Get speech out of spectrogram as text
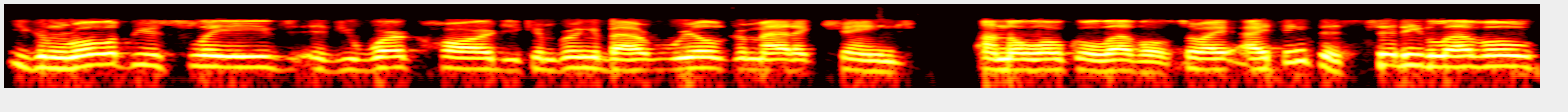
you can roll up your sleeves if you work hard. You can bring about real dramatic change on the local level. So I, I think the city level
